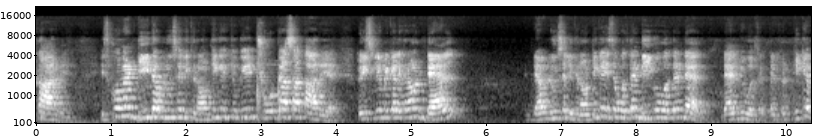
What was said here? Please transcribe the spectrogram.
कार्य इसको मैं डी डब्ल्यू से लिख रहा हूँ, ठीक है? क्योंकि छोटा सा कार्य है। तो इसलिए मैं क्या लिख रहा हूँ? डेल डब्ल्यू से लिख रहा हूँ, ठीक है? इसे बोलते हैं डी को बोलते हैं डेल। डेल भी बोल सकते हैं। ठीक है?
